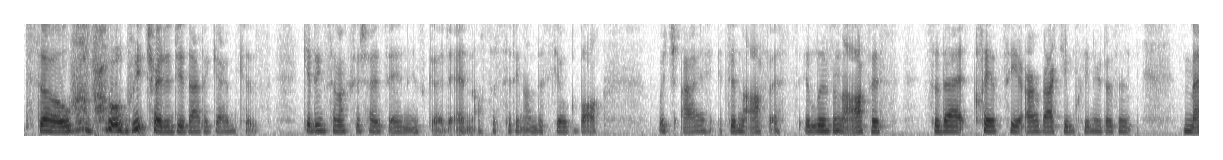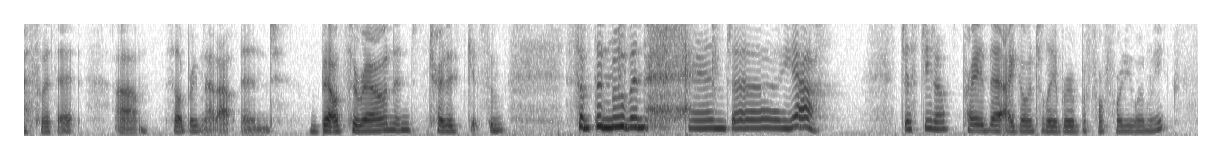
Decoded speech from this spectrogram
so we'll probably try to do that again because getting some exercise in is good. And also sitting on this yoga ball, which I, it's in the office. It lives in the office so that Clancy, our vacuum cleaner, doesn't mess with it. Um, so I'll bring that out and bounce around and try to get some something moving. And uh, yeah, just you know, pray that I go into labor before 41 weeks,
